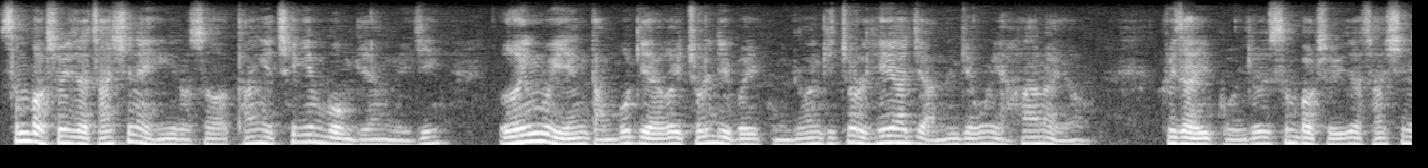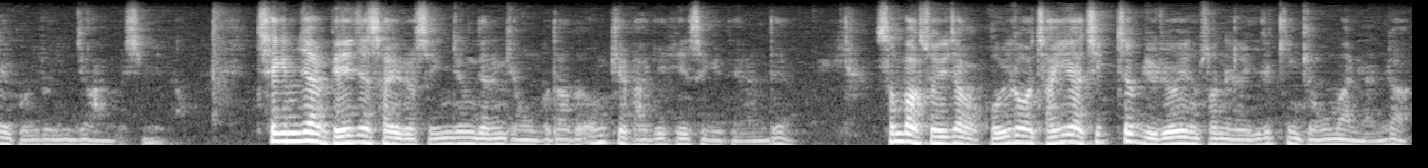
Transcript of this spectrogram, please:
선박 소유자 자신의 행위로서 당해 책임보험 계약 내지 의무이행 담보계약의 존립의 공정한 기초를 해야하지 않는 경우에 한하여 그자의 고의를 선박 소유자 자신의 고의로 인정한 것입니다. 책임제한 배제 사유로서 인정되는 경우보다도 엄격하게 해석이 되는데 선박 소유자가 고의로 자기가 직접 유료오염 손해를 일으킨 경우만이 아니라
